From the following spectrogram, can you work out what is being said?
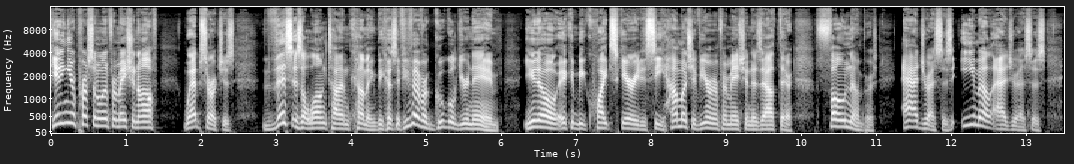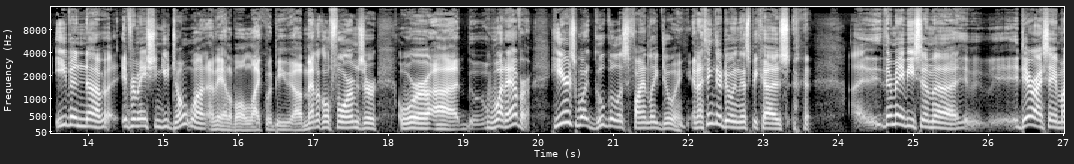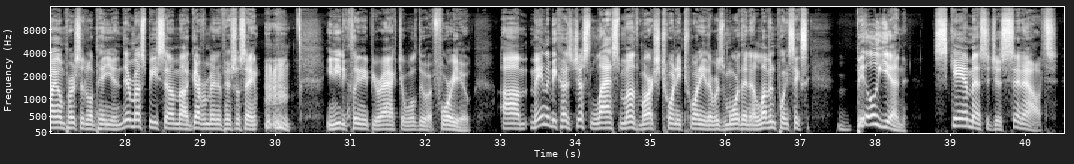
Getting your personal information off web searches. This is a long time coming because if you've ever Googled your name, you know it can be quite scary to see how much of your information is out there. Phone numbers, addresses, email addresses, even uh, information you don't want available, like would be uh, medical forms or or uh, whatever. Here's what Google is finally doing, and I think they're doing this because. Uh, there may be some, uh, dare I say, my own personal opinion. There must be some uh, government official saying, "You need to clean up your act, or we'll do it for you." Um, mainly because just last month, March 2020, there was more than 11.6 billion scam messages sent out.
